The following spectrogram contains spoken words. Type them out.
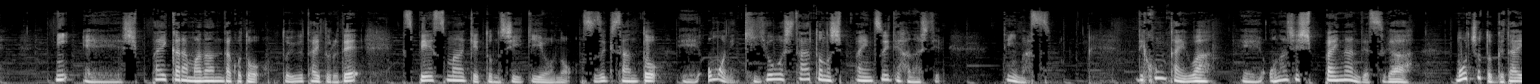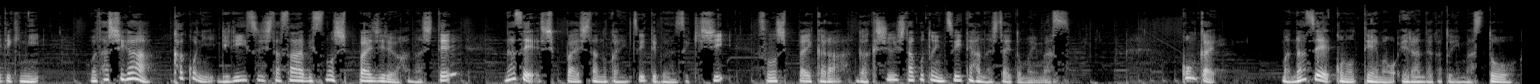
に、えー、失敗から学んだことというタイトルで、スペースマーケットの CTO の鈴木さんと、えー、主に起業した後の失敗について話しています。で、今回は、え、同じ失敗なんですが、もうちょっと具体的に、私が過去にリリースしたサービスの失敗事例を話して、なぜ失敗したのかについて分析し、その失敗から学習したことについて話したいと思います。今回、まあ、なぜこのテーマを選んだかと言いますと、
